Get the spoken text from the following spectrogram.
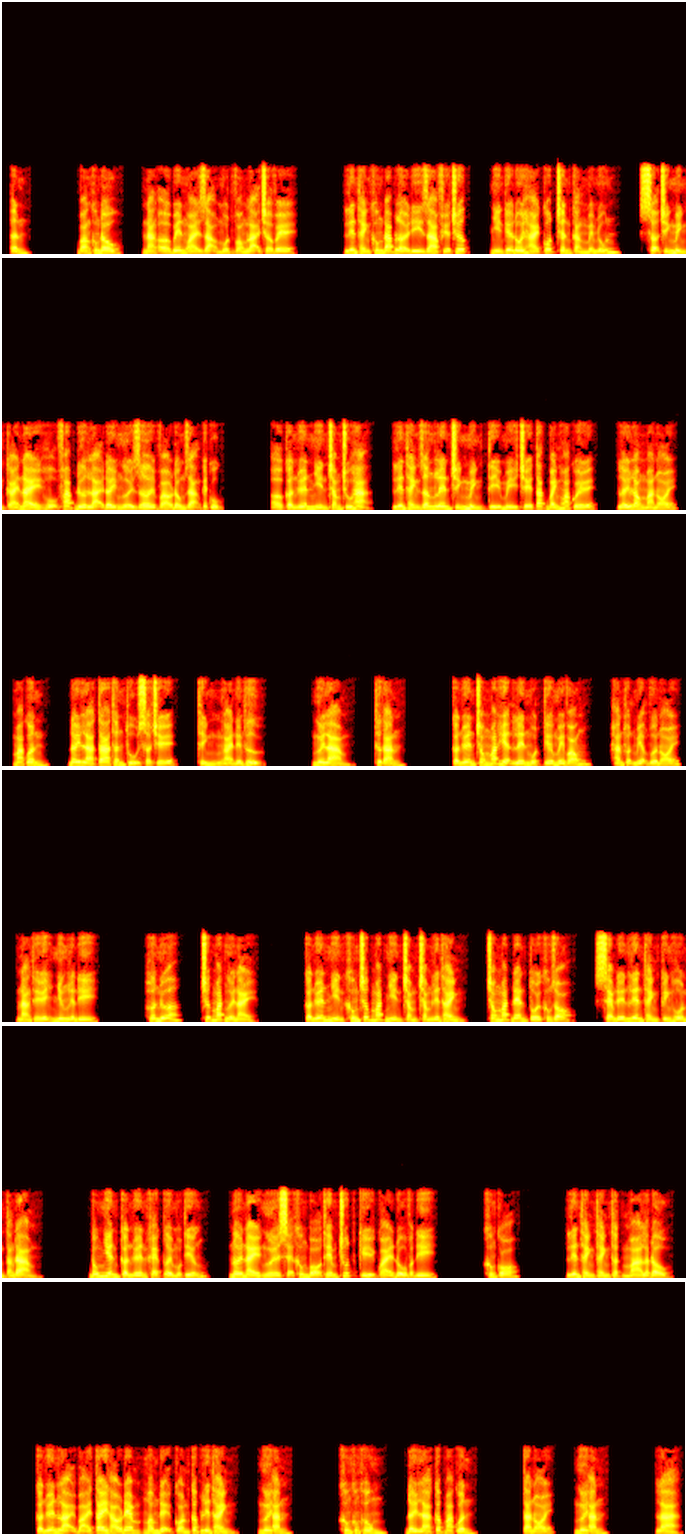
Ân, Bằng không đâu, nàng ở bên ngoài dạo một vòng lại trở về. Liên thành không đáp lời đi ra phía trước, nhìn kia đôi hải cốt chân cẳng mềm nũng, sợ chính mình cái này hộ pháp đưa lại đây người rơi vào đồng dạng kết cục. Ở Cần Nguyên nhìn chăm chú hạ, Liên Thành dâng lên chính mình tỉ mỉ chế tác bánh hoa quế, lấy lòng mà nói, ma quân, đây là ta thân thủ sở chế, thỉnh ngài nếm thử. Ngươi làm, thức ăn. Cần Nguyên trong mắt hiện lên một tia mê võng, hắn thuận miệng vừa nói, nàng thế nhưng liền đi. Hơn nữa, trước mắt người này. Cần Uyên nhìn không chớp mắt nhìn chằm chằm Liên Thành, trong mắt đen tối không rõ, xem đến Liên Thành kinh hồn táng đảm. Đông nhiên Cẩn Uyên khép cười một tiếng, nơi này ngươi sẽ không bỏ thêm chút kỳ quái đồ vật đi. Không có. Liên Thành thành thật mà lắc đầu. Cẩn Uyên lại bãi tay háo đem mâm đệ còn cấp Liên Thành, ngươi ăn. Không không không, đây là cấp ma quân. Ta nói, ngươi ăn. Là.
